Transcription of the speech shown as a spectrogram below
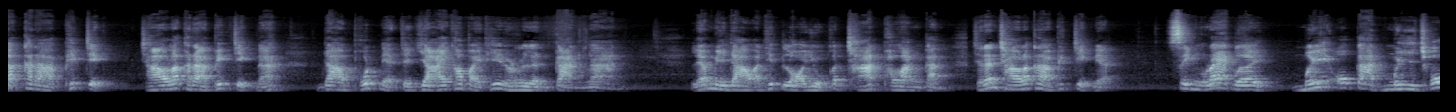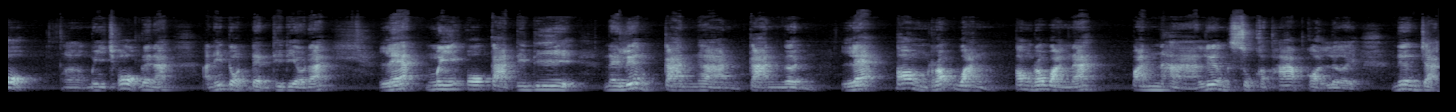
ลัคนาพิจิก ชาวลัคนาพิจิกนะดาวพุธเนี่ยจะย้ายเข้าไปที่เรือนการงาน แล้วมีดาวอาทิตย์รออยู่ก็ชาร์จพลังกัน ฉะนั้นชาวลัคนาพิจิกเนี่ยสิ่งแรกเลยมีโอกาสมีโชคเออมีโชคด้วยนะ อันนี้โดดเด่นทีเดียวนะ และมีโอกาสดีๆ ในเรื่องการงานการเงิน และต้องระวังต้องระวังนะ ปัญหาเรื่องสุขภาพก่อนเลย เนื่องจาก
